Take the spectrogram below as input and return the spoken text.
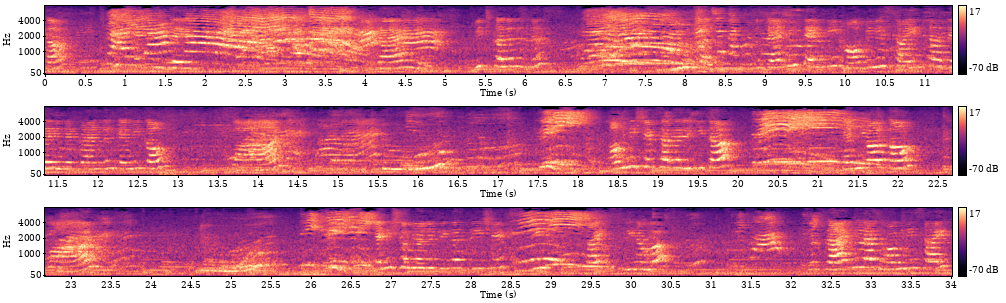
This? Triangle. Which color is this? Blue color. So can you tell me how many sides are there in a triangle? Can we count? One, Can you show me on your finger three shapes? Three sides, three number. So triangle has how many sides?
